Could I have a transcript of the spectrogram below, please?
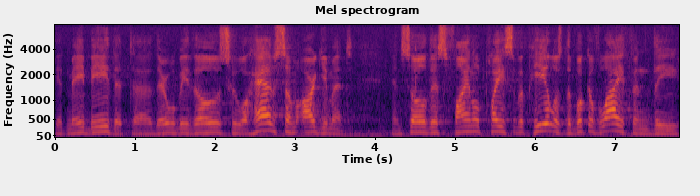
It may be that uh, there will be those who will have some argument. And so, this final place of appeal is the book of life, and the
